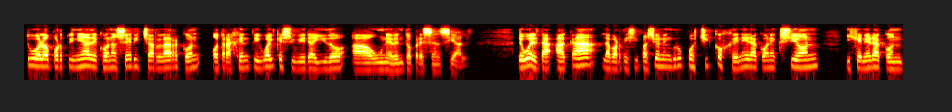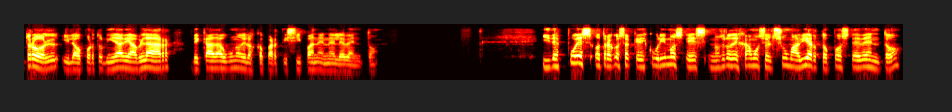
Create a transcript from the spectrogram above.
tuvo la oportunidad de conocer y charlar con otra gente igual que si hubiera ido a un evento presencial. De vuelta, acá la participación en grupos chicos genera conexión, y genera control y la oportunidad de hablar de cada uno de los que participan en el evento. Y después, otra cosa que descubrimos es, nosotros dejamos el Zoom abierto post-evento,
